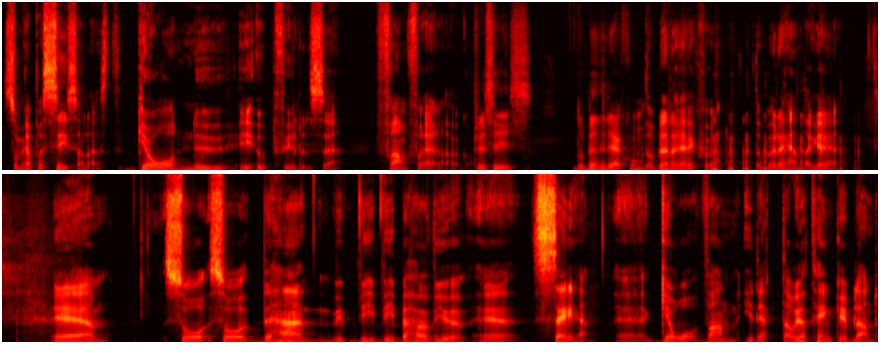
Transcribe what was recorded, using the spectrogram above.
som jag precis har läst går nu i uppfyllelse framför era ögon. Precis. Då blev det reaktion. Då blir det reaktion. Då börjar det hända grejer. Eh, så, så det här, vi, vi, vi behöver ju eh, se eh, gåvan i detta. Och jag tänker ibland,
